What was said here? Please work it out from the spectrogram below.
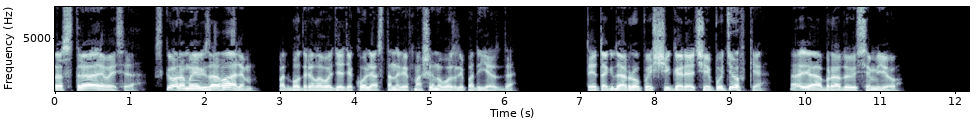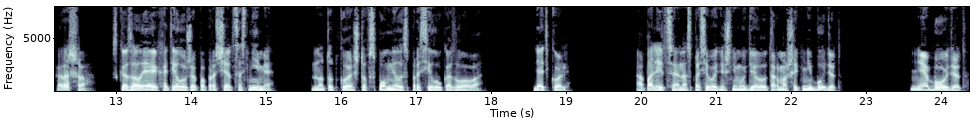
«Расстраивайся, скоро мы их завалим», — подбодрил его дядя Коля, остановив машину возле подъезда. «Ты тогда, Роб, ищи горячие путевки, а я обрадую семью». «Хорошо», — сказал я и хотел уже попрощаться с ними, но тут кое-что вспомнил и спросил у Козлова. «Дядь Коль, а полиция нас по сегодняшнему делу тормошить не будет?» «Не будет»,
